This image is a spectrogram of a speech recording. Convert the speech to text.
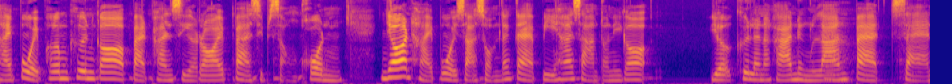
หายป่วยเพิ่มขึ้นก็ 8,482 คน ยอดหายป่วยสะสมตั้งแต่ปี 53 ตอนนี้ก็เยอะขึ้นแล้วนะคะ1ล้าน8แสน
